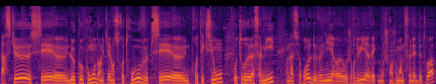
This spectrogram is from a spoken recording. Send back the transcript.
parce que c'est euh, le cocon dans lequel on se retrouve, c'est une protection autour de la famille. On a ce rôle de venir aujourd'hui avec nos changements de fenêtre de toit,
